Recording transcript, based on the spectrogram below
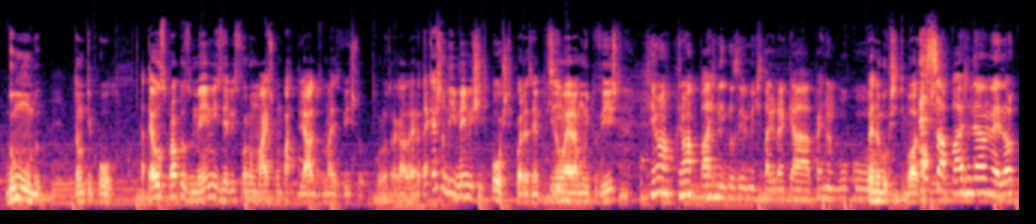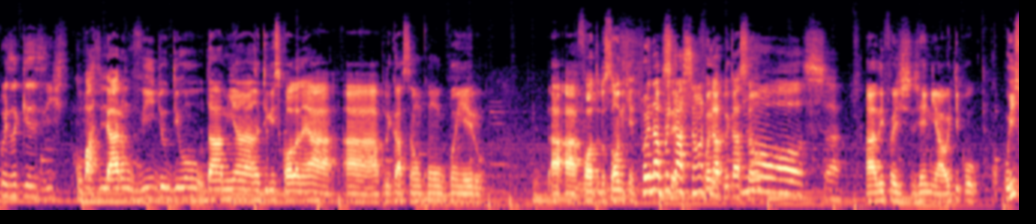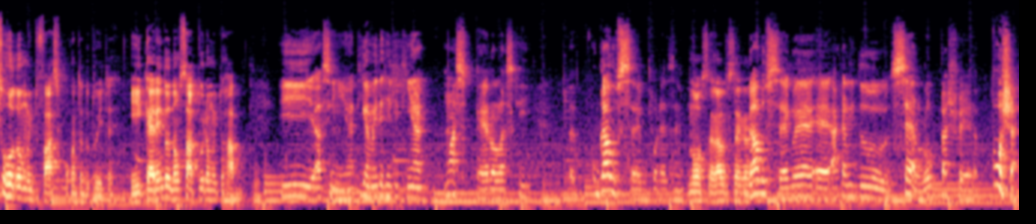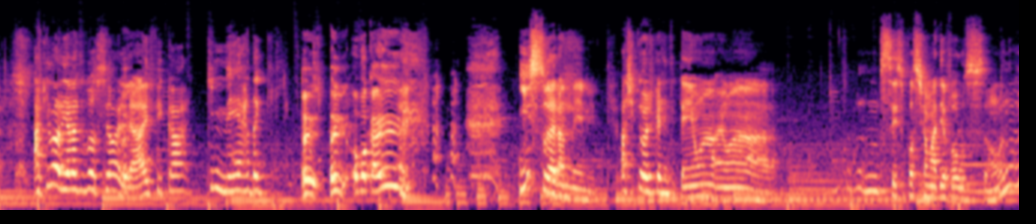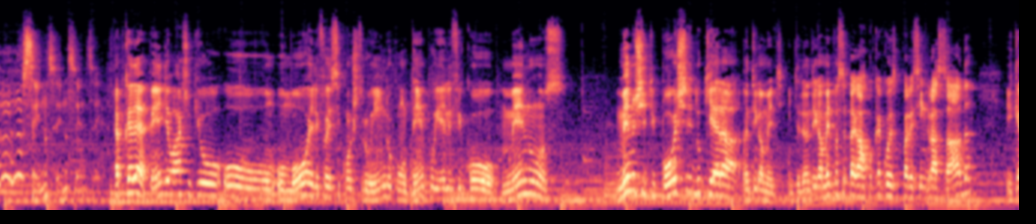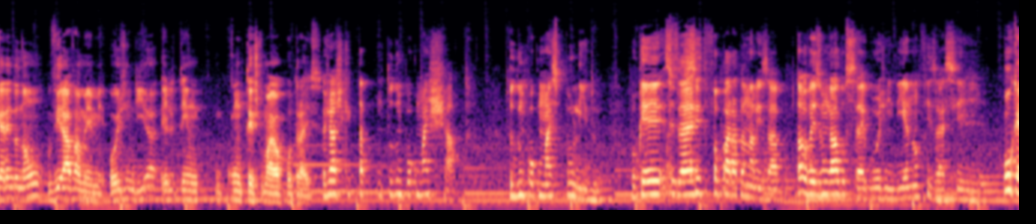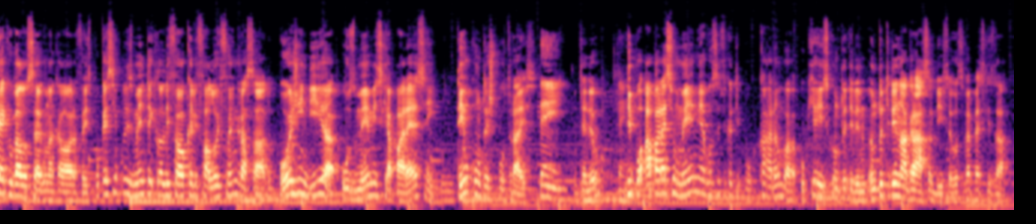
do mundo. Então, tipo, até os próprios memes, eles foram mais compartilhados, mais vistos por outra galera. Até questão de meme shitpost, por exemplo, que Sim. não era muito visto. Tem uma, tem uma página, inclusive, no Instagram que é a Pernambuco... Pernambuco Shitbot. Essa página é a melhor coisa que existe. Compartilharam um vídeo de, da minha antiga escola, né? A, a aplicação com o banheiro. A, a foto do Sonic. Foi na aplicação? Foi na aplicação. Nossa! Ali foi genial. E tipo, isso rodou muito fácil por conta do Twitter. E querendo ou não, satura muito rápido. E assim, antigamente a gente tinha umas pérolas que. O Galo Cego, por exemplo. Nossa, Galo Cego. Galo Cego é, é aquele do Cê é louco, cachoeira. Poxa, aquilo ali era de você olhar e ficar. Que merda. Ei, ei, eu vou cair! Isso era meme. Acho que hoje o que a gente tem é uma, é uma não sei se posso chamar de evolução. Não, não, sei, não sei, não sei, não sei. É porque depende, eu acho que o, o, humor ele foi se construindo com o tempo e ele ficou menos menos shitpost do que era antigamente, entendeu? Antigamente você pegava qualquer coisa que parecia engraçada e querendo ou não virava meme. Hoje em dia ele tem um, um contexto maior por trás. Eu já acho que tá tudo um pouco mais chato, tudo um pouco mais polido. Porque se, é. se, tu for parar pra analisar, talvez um galo cego hoje em dia não fizesse por que, que o Galo Cego naquela hora fez? Porque simplesmente aquilo ali foi o que ele falou e foi engraçado. Hoje em dia, os memes que aparecem tem um contexto por trás. Tem. Entendeu? Tem. Tipo, aparece um meme e você fica tipo, caramba, o que é isso que eu não tô entendendo? Eu não tô entendendo a graça disso. Aí você vai pesquisar.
